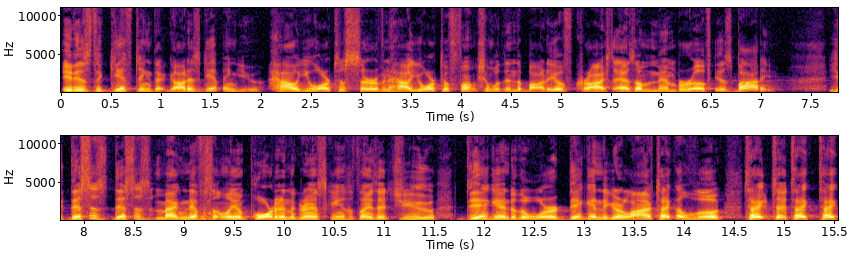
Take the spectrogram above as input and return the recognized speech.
It is the gifting that God is giving you, how you are to serve and how you are to function within the body of Christ as a member of his body. This is, this is magnificently important in the grand schemes of things that you dig into the Word, dig into your life, take a look, take, take, take, take,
